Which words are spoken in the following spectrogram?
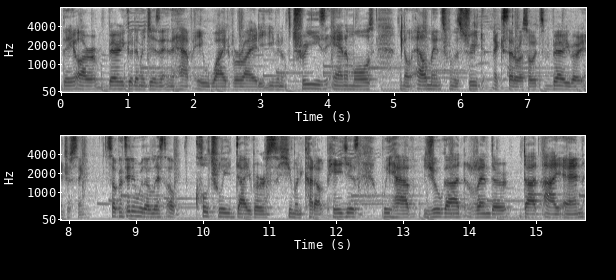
they are very good images and they have a wide variety even of trees animals you know elements from the street etc so it's very very interesting so continuing with our list of culturally diverse human cutout pages, we have jugadrender.in.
